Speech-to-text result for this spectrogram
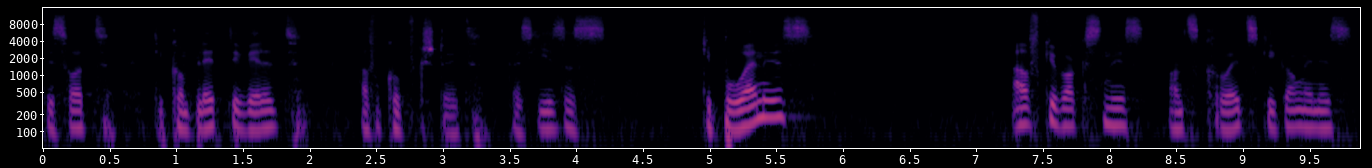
Das hat die komplette Welt auf den Kopf gestellt, dass Jesus geboren ist, aufgewachsen ist, ans Kreuz gegangen ist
